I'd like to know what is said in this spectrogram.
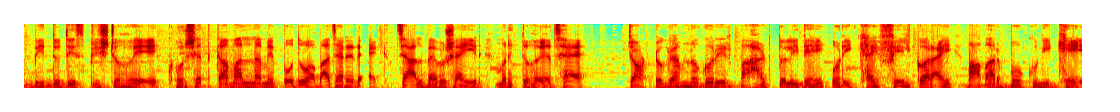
বিদ্যুৎ স্পৃষ্ট হয়ে খোরশেদ কামাল নামে পদুয়া বাজারের এক চাল ব্যবসায়ীর মৃত্যু হয়েছে। চট্টগ্রাম নগরীর পাহাড়তলিতে পরীক্ষায় ফেল করায় বাবার বকুনি খেয়ে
